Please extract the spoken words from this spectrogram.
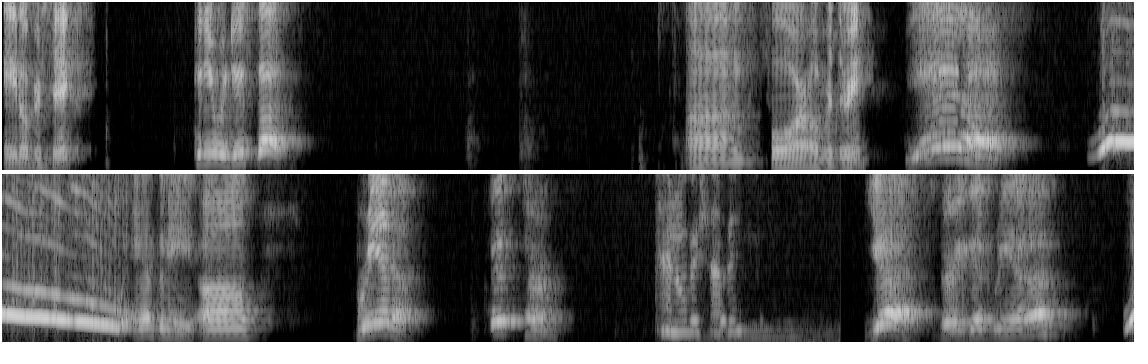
eight over six. Can you reduce that? Um, four over three. Yes. Woo! Anthony. Um, Brianna, fifth term. 10 over 7. Yes, very good, Brianna. Woo!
